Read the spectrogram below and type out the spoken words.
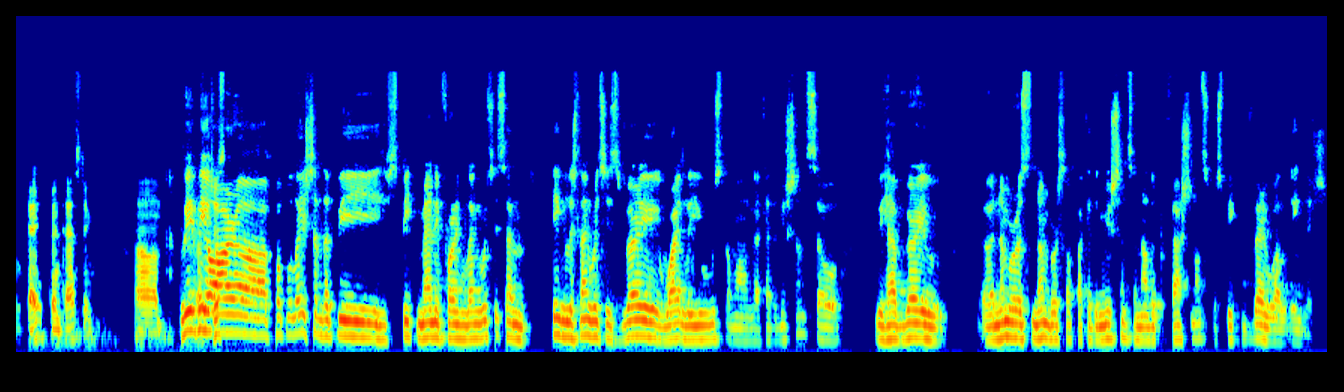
Okay, fantastic. Um, we we just... are a population that we speak many foreign languages, and English language is very widely used among academicians. So we have very uh, numerous numbers of academicians and other professionals who speak very well English.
